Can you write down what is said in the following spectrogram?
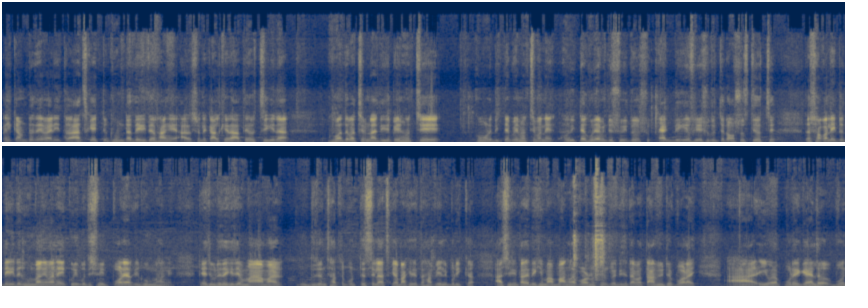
ওয়েলকাম টু দেবাড়ি তো আজকে একটু ঘুমটা দেরিতে ভাঙে। আর আসলে কালকে রাতে হচ্ছে কি না ঘুমাতে পারছিলাম না। দিকে পেন হচ্ছে কোমরের দিকটা পেন হচ্ছে মানে ওদিকটা ঘুরে আমি একটু শুই তো একদিকে ফিরে একটা অস্বস্তি হচ্ছে। তো সকালে একটু দেরিতে ঘুম ভাঙে মানে কুড়ি পঁচিশ মিনিট পরে আর কি ঘুম ভাঙে। ঠিক আছে, উঠে দেখি যে মা আমার দুজন ছাত্র পড়তেছিল আজকে বাকিদের তো হাফিয়ালি পরীক্ষা আসেনি। তাদের দেখি মা বাংলা পড়ানো শুরু করে দিয়েছে। তারপর তো আমি উঠে পড়াই। আর এই ওরা পড়ে গেল, বোন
